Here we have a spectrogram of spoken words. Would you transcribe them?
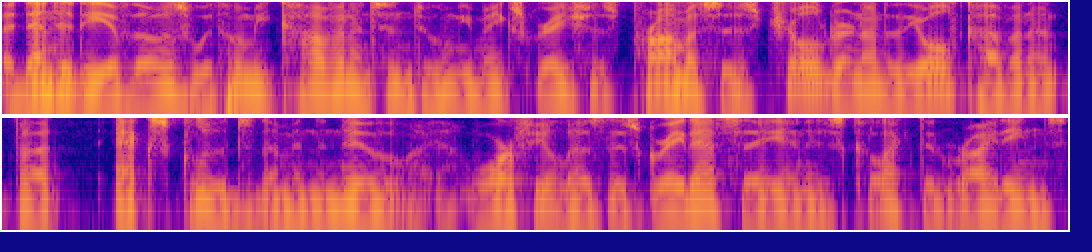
identity of those with whom he covenants and to whom he makes gracious promises children under the old covenant, but excludes them in the new. Warfield has this great essay in his collected writings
